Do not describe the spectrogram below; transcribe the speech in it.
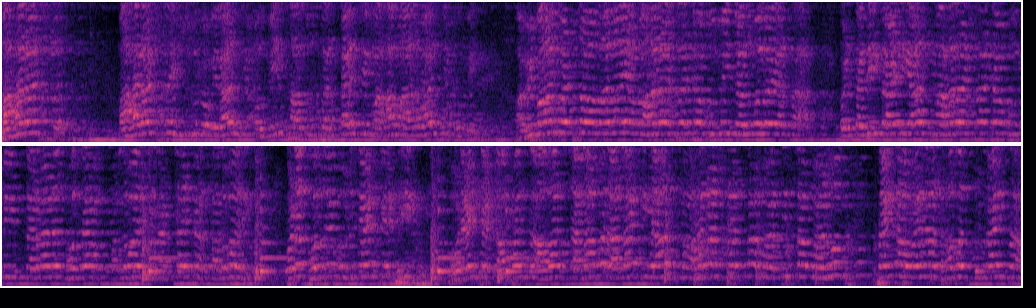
महाराष्ट्र. महाराष्ट्र ही शूरवीरांची भूमी साधू संतांची महामानवांची भूमी. अभिमान वाटतो आम्हाला या महाराष्ट्राच्या भूमीत जन्मलो याचा. पण कधी काळी याच महाराष्ट्राच्या भूमीत कराडत होत्या तलवारी रक्ताच्या तलवारी. पडत होते मुडक्यांचे ढीक घोड्यांच्या टापांचा आवाज कानावर आला की याच महाराष्ट्रातला मातीचा माणूस सैन व्हायला धावत सुटायचा.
